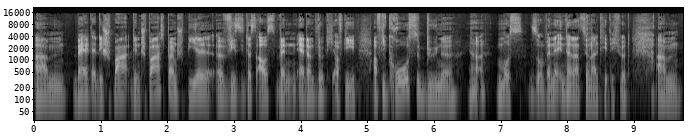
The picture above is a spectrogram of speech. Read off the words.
ähm, behält er die Spa den Spaß beim Spiel, äh, wie sieht das aus, wenn er dann wirklich auf die auf die große Bühne, ja, muss, so, wenn er international tätig wird, ähm,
